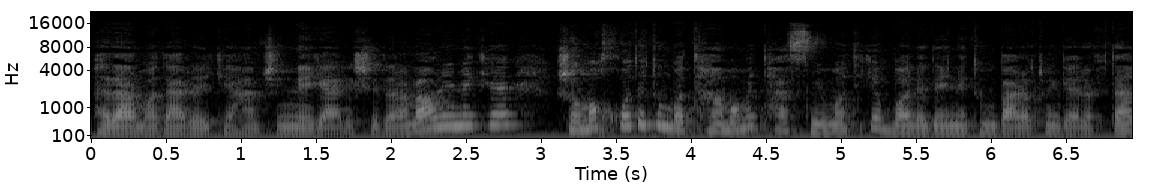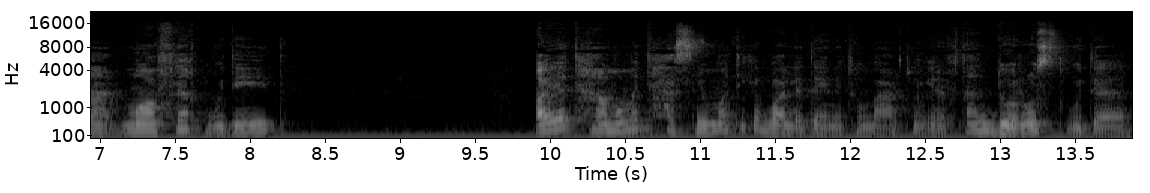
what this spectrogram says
پدر مادرایی که همچین نگرشی دارن. و اون اینه که شما خودتون با تمام تصمیماتی که والدینتون براتون گرفتن موافق بودید؟ آیا تمام تصمیماتی که والدینتون براتون گرفتن درست بوده؟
